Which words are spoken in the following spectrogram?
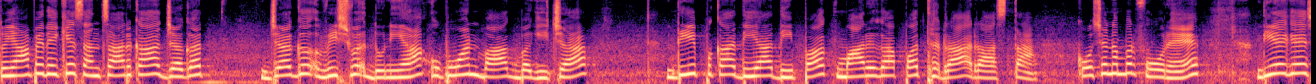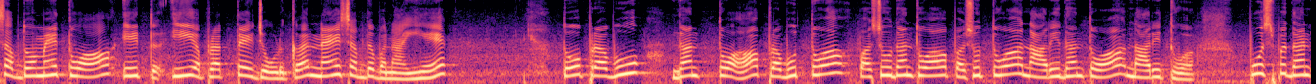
तो यहाँ पे देखिए, संसार का जगत, जग, विश्व, दुनिया, उपवन, बाग, बगीचा, दीप का दिया दीपक, मार्ग का पथ, रा, रास्ता। क्वेश्चन नंबर फोर है दिए गए शब्दों में त्व, इत, ई प्रत्यय जोड़कर नए शब्द बनाइए। तो प्रभु धनत्व प्रभुत्व, पशुधनत्व, पशुत्व, नारीधनत्व, नारीत्व। पुष्प धन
